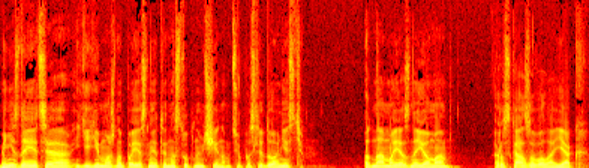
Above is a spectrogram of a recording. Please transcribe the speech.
Мені здається, її можна пояснити наступним чином: цю послідовність. Одна моя знайома розказувала, як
